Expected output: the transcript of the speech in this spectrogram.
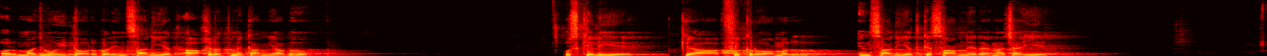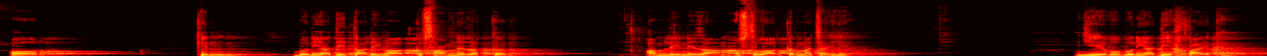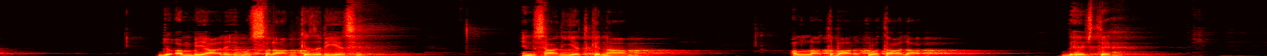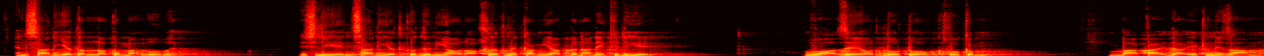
اور مجموعی طور پر انسانیت آخرت میں کامیاب ہو، اس کے لیے کیا فکر و عمل انسانیت کے سامنے رہنا چاہیے؟ اور کن بنیادی تعلیمات کو سامنے رکھ کر عملی نظام استوار کرنا چاہیے؟ یہ وہ بنیادی حقائق ہیں جو امبیا علیہم السلام کے ذریعے سے انسانیت کے نام اللہ تبارک و تعالیٰ بھیجتے ہیں۔ انسانیت اللہ کو محبوب ہے۔ اس لیے انسانیت کو دنیا اور آخرت میں کامیاب بنانے کے لیے واضح اور دو ٹوک حکم، باقاعدہ ایک نظام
